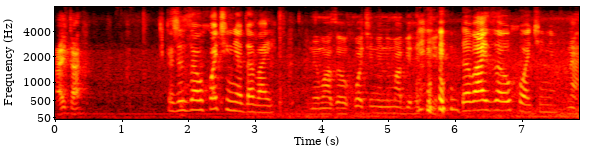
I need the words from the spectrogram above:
Айка. Каже, заохочення давай. Нема заохочення, нема бігатні. Давай заохочення. На.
